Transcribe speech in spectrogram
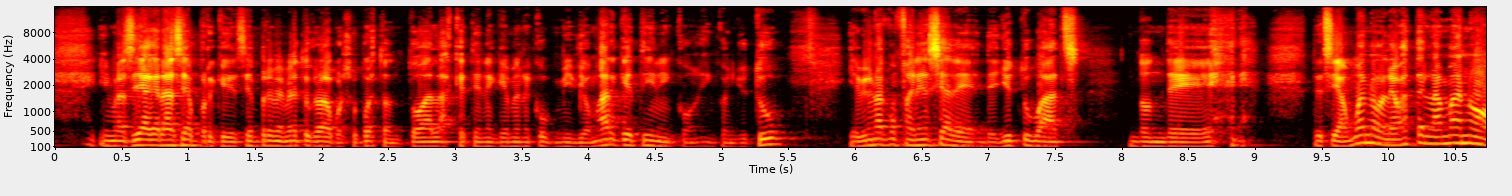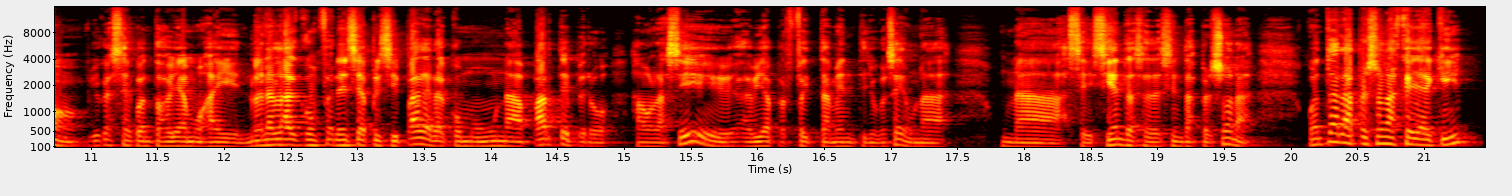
y, me hacía gracia porque siempre me meto, claro, por supuesto, en todas las que tienen que ver con video marketing y con, y con YouTube. Y había una conferencia de, YouTube Ads donde decían, bueno, levanten la mano, yo qué sé cuántos habíamos ahí. No era la conferencia principal, era como una parte, pero aún así había perfectamente, yo qué sé, unas una 600, 700 personas. ¿Cuántas de las personas que hay aquí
